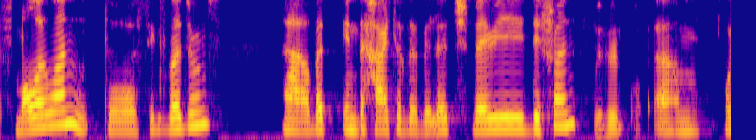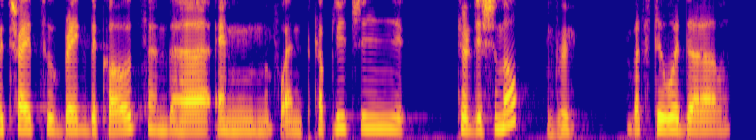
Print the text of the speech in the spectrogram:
smaller one, the six bedrooms, uh, but in the heart of the village, very different. Um, we tried to break the codes and uh, and went completely traditional, but still with the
